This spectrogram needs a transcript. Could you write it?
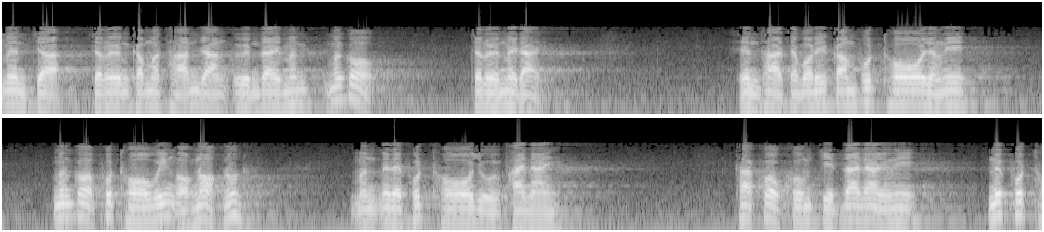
แม้นจะเจริญกรรมฐานอย่างอื่นใดมันมันก็ เจริญไม่ได้ เช่นถ้าจะบริกรรมพุทโธอย่างนี้ มันก็พุทโธวิ่งออกนอกนู่น มันไม่ได้พุทโธอยู่ภายใน ถ้าควบคุมจิตได้แล้วอย่างนี้ นึกพุทโธ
